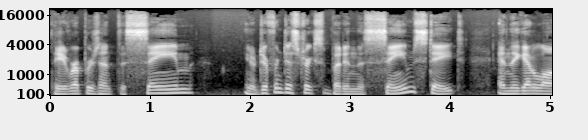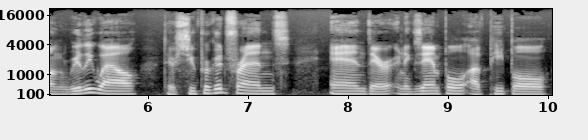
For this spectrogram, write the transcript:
They represent the same, you know, different districts, but in the same state, and they get along really well. They're super good friends, and they're an example of people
